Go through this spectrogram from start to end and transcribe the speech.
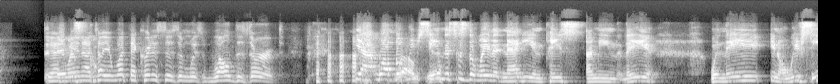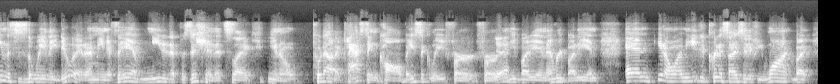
And, was, and I'll tell you what, that criticism was well deserved. yeah, well, but well, we've seen yeah. this is the way that Nagy and Pace. I mean, they when they, you know, we've seen this is the way they do it. I mean, if they have needed a position, it's like you know, put out a casting call basically for for yeah. anybody and everybody, and and you know, I mean, you could criticize it if you want, but.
